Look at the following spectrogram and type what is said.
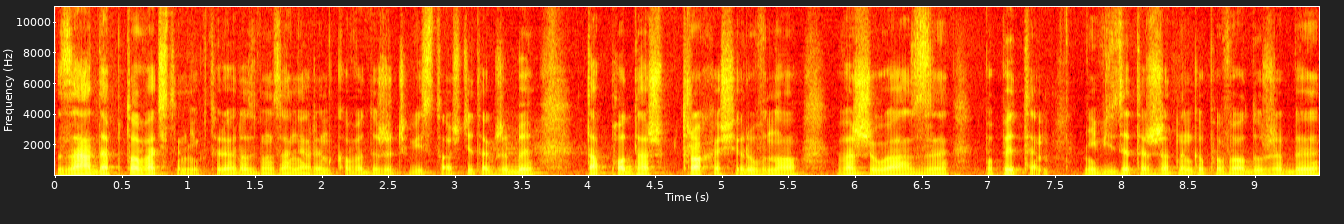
zaadaptować te niektóre rozwiązania rynkowe do rzeczywistości, tak żeby ta podaż trochę się równoważyła z popytem. Nie widzę też żadnego powodu, żeby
